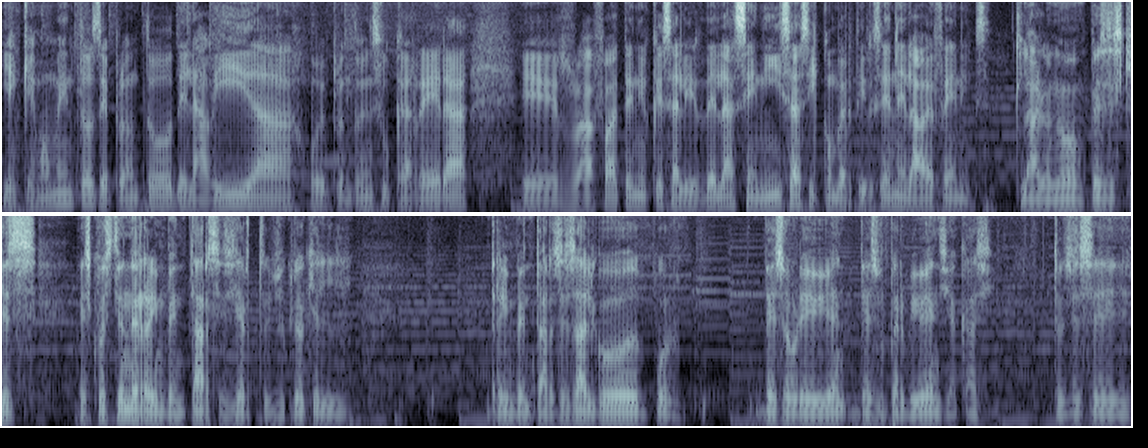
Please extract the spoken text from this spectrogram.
y en qué momentos de pronto de la vida o de pronto en su carrera eh, Rafa ha tenido que salir de las cenizas y convertirse en el ave fénix. Claro, no, pues es que es, es cuestión de reinventarse, ¿cierto? Yo creo que el, reinventarse es algo por, de, de supervivencia casi. Entonces, eh,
